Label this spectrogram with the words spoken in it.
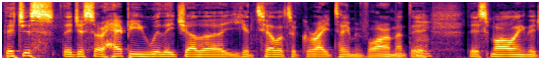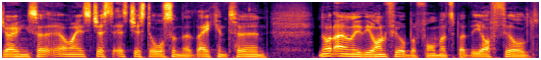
they're just they're just so happy with each other. You can tell it's a great team environment. They're mm. they're smiling, they're joking. So I mean, it's just it's just awesome that they can turn not only the on-field performance but the off-field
